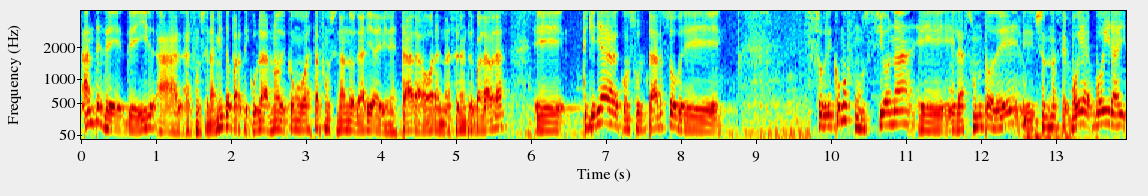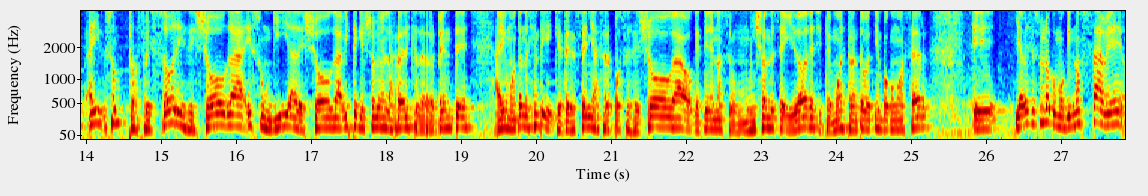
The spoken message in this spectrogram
antes de, ir al, funcionamiento particular, ¿no? De cómo va a estar funcionando el área de bienestar ahora en Nacer Entre Palabras, te quería consultar sobre sobre cómo funciona eh, el asunto de, eh, yo no sé, voy a, voy a ir ahí, son profesores de yoga, es un guía de yoga, viste que yo veo en las redes que de repente hay un montón de gente que, te enseña a hacer poses de yoga o que tiene, no sé, un millón de seguidores y te muestran todo el tiempo cómo hacer. Eh, y a veces uno como que no sabe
